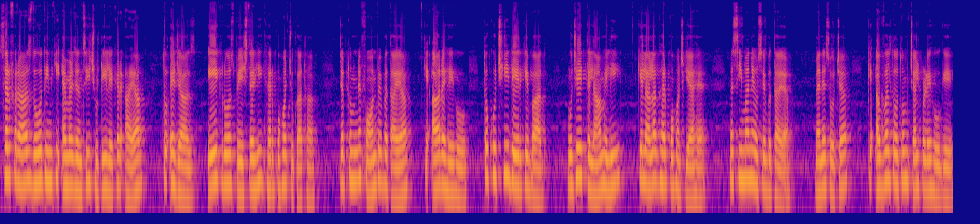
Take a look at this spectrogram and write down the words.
سرفراز دو دن کی ایمرجنسی چھٹی لے کر آیا تو اعجاز۔ ایک روز بیشتر ہی گھر پہنچ چکا تھا۔ جب تم نے فون پہ بتایا کہ آ رہے ہو، تو کچھ ہی دیر کے بعد مجھے اطلاع ملی کہ لالا گھر پہنچ گیا ہے۔ نسیمہ نے اسے بتایا، میں نے سوچا کہ اول تو تم چل پڑے ہوگے،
